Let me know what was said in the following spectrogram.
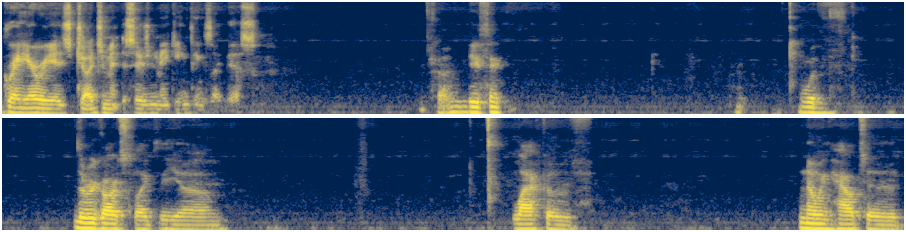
gray areas, judgment, decision making, things like this. Okay. Do you think with the regards to like the um, lack of knowing how to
